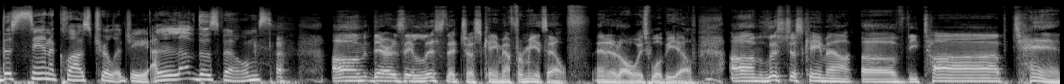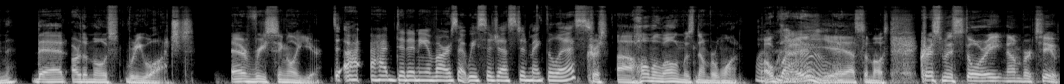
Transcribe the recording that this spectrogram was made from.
the Santa Claus trilogy. I love those films. Um, there is a list that just came out. For me, it's Elf, and it always will be Elf. Um, list just came out of the top 10 that are the most rewatched every single year. D- I, I, did any of ours that we suggested make the list? Chris, uh, Home Alone was number one. Okay. Yeah, that's the most. Christmas Story, number two.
